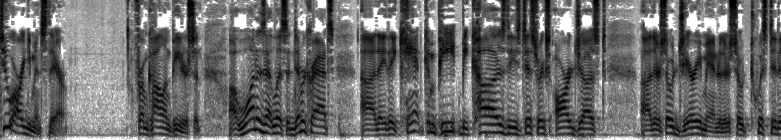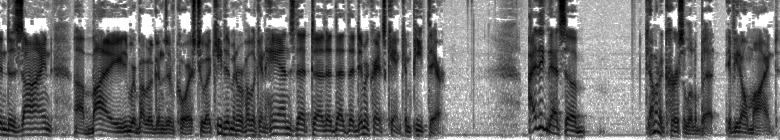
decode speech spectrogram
two arguments there from Collin Peterson. Uh, one is that listen, Democrats uh, they they can't compete because these districts are just uh, they're so gerrymandered, they're so twisted and designed uh, by Republicans, of course, to uh, keep them in Republican hands that, uh, that, that the Democrats can't compete there. I think that's a. I'm going to curse a little bit if you don't mind.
